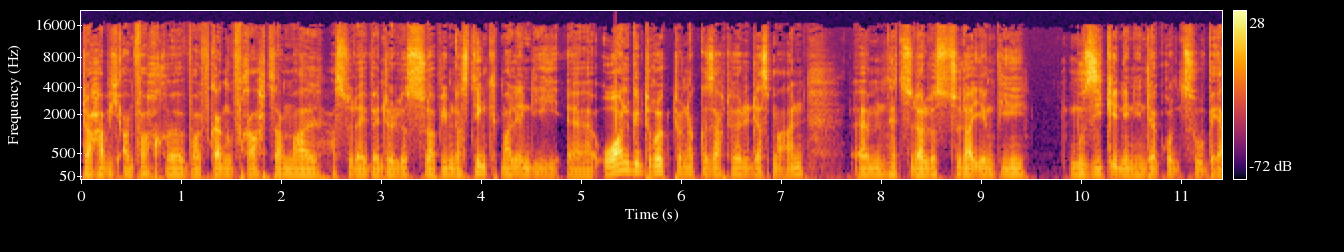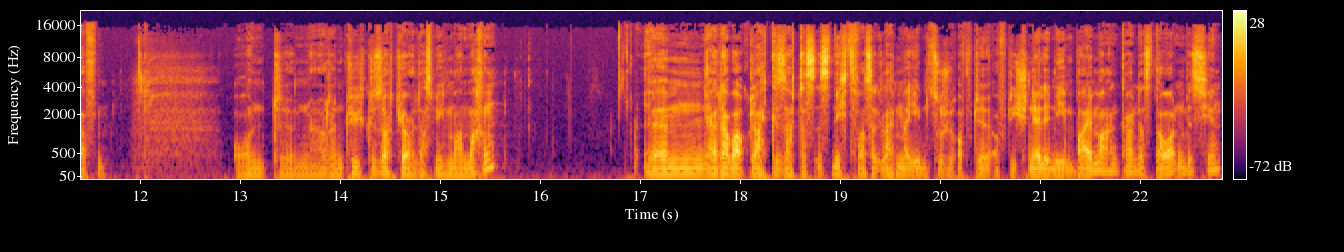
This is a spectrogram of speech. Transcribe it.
da habe ich einfach äh, Wolfgang gefragt, sag mal, hast du da eventuell Lust zu? Habe ihm das Ding mal in die äh, Ohren gedrückt und habe gesagt, hör dir das mal an. Ähm, hättest du da Lust zu, da irgendwie Musik in den Hintergrund zu werfen. Und ähm, dann hat er natürlich gesagt, ja, lass mich mal machen. Ähm, er hat aber auch gleich gesagt, das ist nichts, was er gleich mal eben zu, auf, die, auf die Schnelle nebenbei machen kann. Das dauert ein bisschen.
